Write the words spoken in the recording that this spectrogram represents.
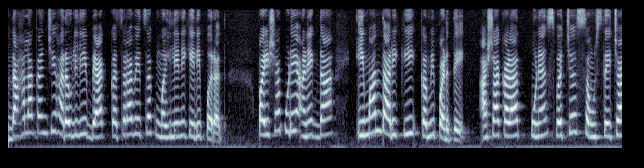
दहा लाखांची हरवलेली बॅग कचरावेचक महिलेने केली परत. पैशापुढे अनेकदा इमानदारिकी कमी पडते. अशा काळात पुण्यात स्वच्छ संस्थेच्या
